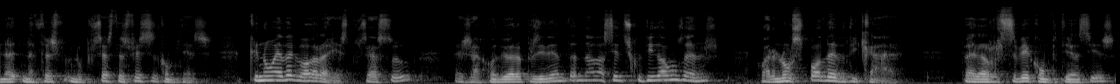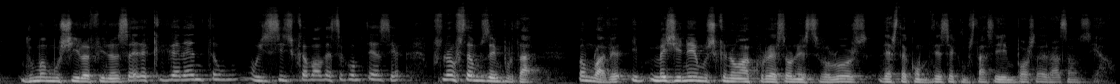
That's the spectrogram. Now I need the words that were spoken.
na, na, no processo de transferência de competências, que não é de agora. Este processo, já quando eu era Presidente, andava a ser discutido há uns anos. Agora, não se pode abdicar para receber competências de uma mochila financeira que garanta o exercício cabal dessa competência, porque não estamos a importar Vamos lá ver. Imaginemos que não há correção nestes valores desta competência que me está a ser imposta da ação social.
